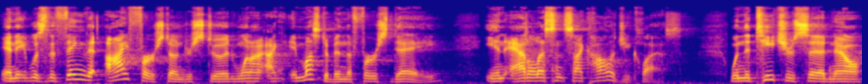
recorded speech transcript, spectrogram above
And it was the thing that I first understood when I, I, it must have been the first day in adolescent psychology class. When the teacher said, Now,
